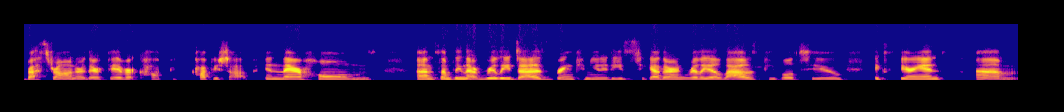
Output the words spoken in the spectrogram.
restaurant or their favorite coffee, coffee shop in their homes. Um, something that really does bring communities together and really allows people to experience um,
